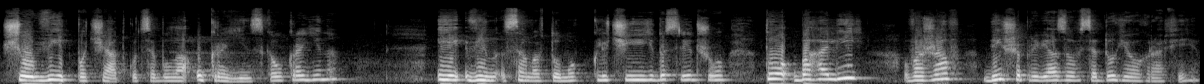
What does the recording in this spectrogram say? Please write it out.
що від початку це була українська Україна, і він саме в тому ключі її досліджував, то Багалій вважав, більше прив'язувався до географії.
